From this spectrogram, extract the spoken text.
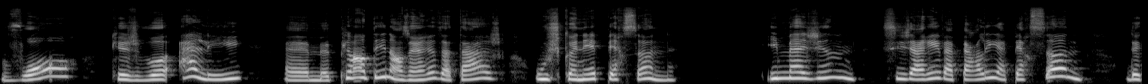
Voir que je vais aller euh, me planter dans un réseautage où je connais personne. Imagine si j'arrive à parler à personne de...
